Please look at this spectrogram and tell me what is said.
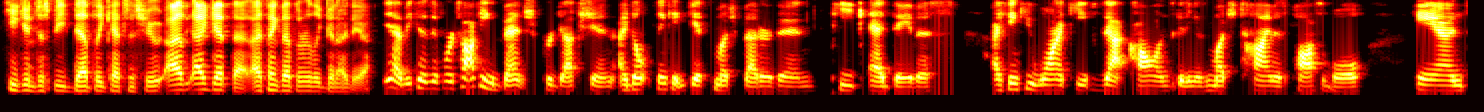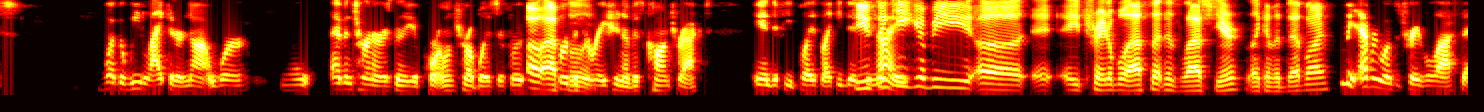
he can just be deadly catch and shoot. I I get that. I think that's a really good idea. Yeah, because if we're talking bench production, I don't think it gets much better than peak Ed Davis. I think you want to keep Zach Collins getting as much time as possible, and whether we like it or not, we're Evan Turner is going to be a Portland Trailblazer for, Oh, for the duration of his contract. And if he plays like he did Do you tonight, think he could be uh, a, a tradable asset his last year, like at the deadline? I mean, everyone's a tradable asset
